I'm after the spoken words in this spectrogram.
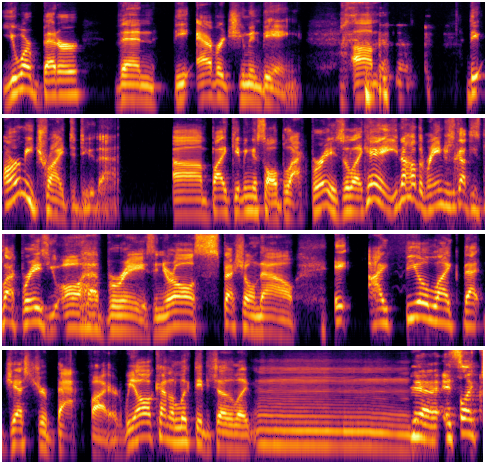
you are better than the average human being. Um, the Army tried to do that um, by giving us all black berets. They're like, hey, you know how the Rangers got these black berets? You all have berets and you're all special now. It, I feel like that gesture backfired. We all kind of looked at each other like, mm. yeah, it's like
